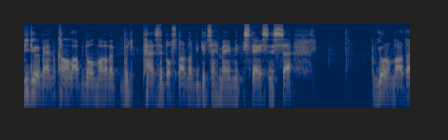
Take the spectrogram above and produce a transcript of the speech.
Videoyu bəyənib kanala abunə olmağı və bu tərzdə dostlarla video çəkməyimi istəyirsinizsə yorumlarda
